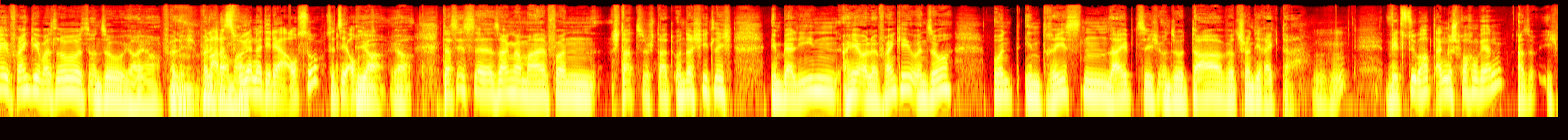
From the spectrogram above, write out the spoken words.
hey Frankie, was los? Und so, ja, ja, völlig, völlig War das normal. früher in der DDR auch so? Sind sie auch Ja, ja. Das ist, äh, sagen wir mal, von Stadt zu Stadt unterschiedlich. In Berlin, hey Olle Frankie und so. Und in Dresden, Leipzig und so, da wird schon direkter. Willst du überhaupt angesprochen werden? Also ich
